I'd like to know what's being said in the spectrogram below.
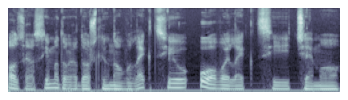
Pozdrav svima, dobrodošli u novu lekciju. U ovoj lekciji ćemo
